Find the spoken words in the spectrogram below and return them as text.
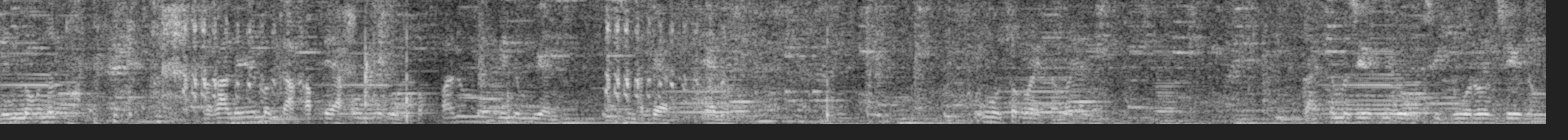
Ininom ako ng tubig. Akala niya magkakape ako umuusok. Paano may inom yan? Aber, yan. Umusok na ito. Yan. Kahit naman siguro, siguro silang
